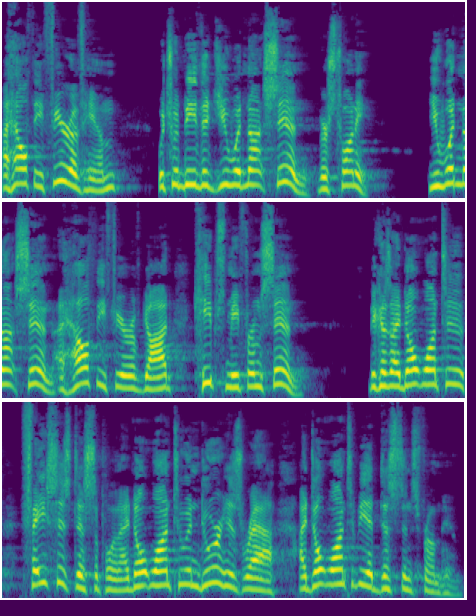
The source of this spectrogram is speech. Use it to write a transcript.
a healthy fear of Him, which would be that you would not sin. Verse 20. You would not sin. A healthy fear of God keeps me from sin. Because I don't want to face His discipline. I don't want to endure His wrath. I don't want to be a distance from Him.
